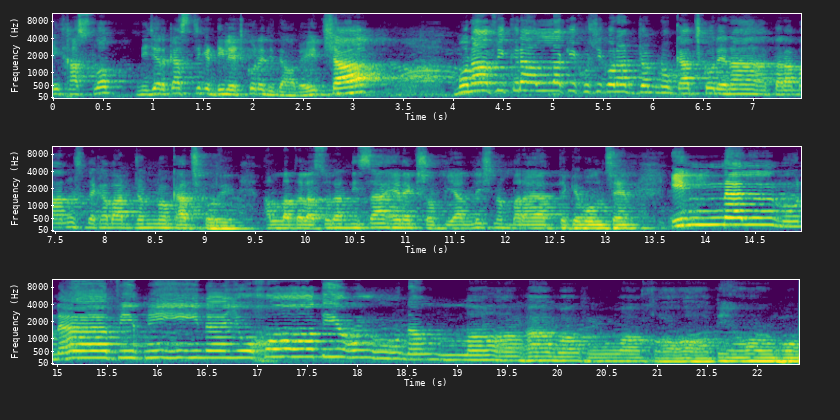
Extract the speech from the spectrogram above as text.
এই খাসলত নিজের কাছ থেকে ডিলেট করে দিতে হবে ইনশা মোনাফিকরা আল্লাহকে খুশি করার জন্য কাজ করে না তারা মানুষ দেখাবার জন্য কাজ করে আল্লাহ তালা সুরান নিসা এর একশো বিয়াল্লিশ নম্বর আয়াত থেকে বলছেন ইন্নাল মুনাফিকিনা ইউখাদিউনা আল্লাহা ওয়া হুয়া খাদিউহুম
